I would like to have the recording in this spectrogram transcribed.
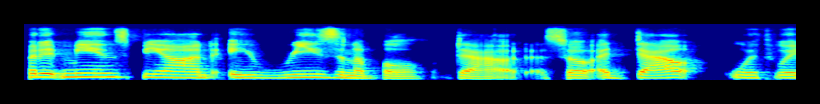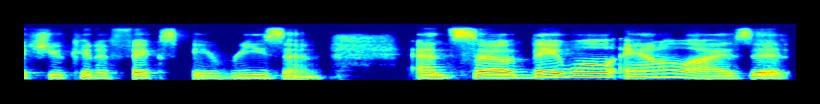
but it means beyond a reasonable doubt. So a doubt with which you can affix a reason. And so they will analyze it,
